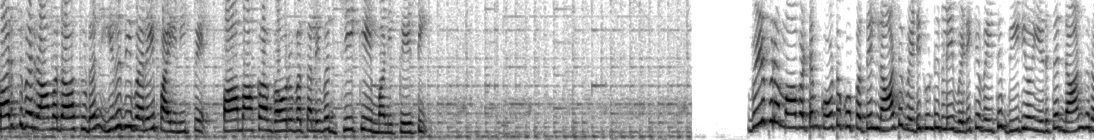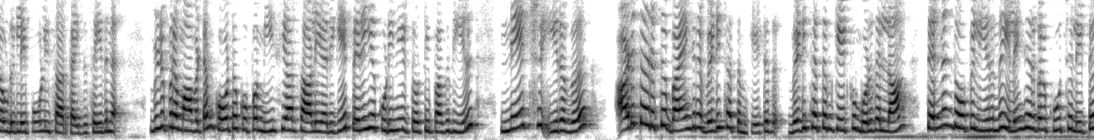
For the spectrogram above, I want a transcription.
மருத்துவர் ராமதாசுடன் இறுதி வரை பயணிப்பேன். பாமக கௌரவ தலைவர் ஜி கே மணி பேட்டி விழுப்புரம் மாவட்டம் கோட்டக்குப்பத்தில் நாட்டு வெடிகுண்டுகளை வெடிக்க வைத்து வீடியோ எடுத்த நான்கு ரவுடிகளை போலீசார் கைது செய்தனர். விழுப்புரம் மாவட்டம் கோட்டக்குப்பம் ஈசிஆர் சாலை அருகே பெரிய குடிநீர் தொட்டி பகுதியில் நேற்று இரவு அடுத்தடுத்து பயங்கர வெடி சத்தம் கேட்டது. வெடி சத்தம் கேட்கும் பொழுதெல்லாம் தென்னந்தோப்பில் இருந்து இளைஞர்கள் கூச்சலிட்டு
